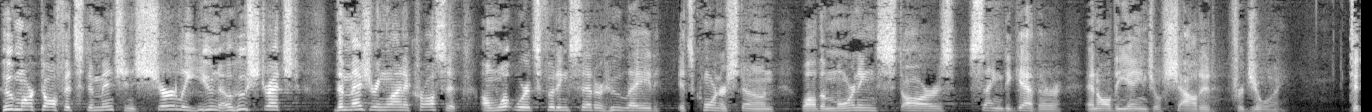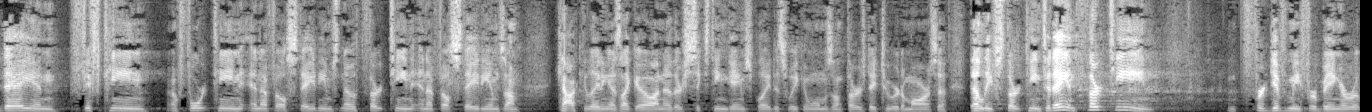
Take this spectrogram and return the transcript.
Who marked off its dimensions? Surely you know. Who stretched the measuring line across it, on what were its footing set or who laid its cornerstone, while the morning stars sang together and all the angels shouted for joy. Today in 15, uh, 14 NFL stadiums, no 13 NFL stadiums. I'm calculating as I go. I know there's 16 games played this week and one was on Thursday, two are tomorrow, so that leaves 13. Today in 13, forgive me for being a,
